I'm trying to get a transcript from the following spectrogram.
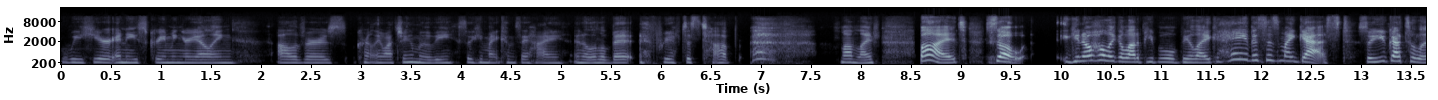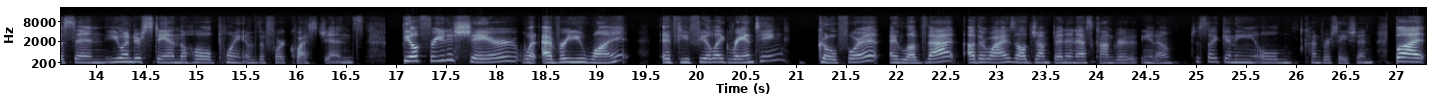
We hear any screaming or yelling. Oliver is currently watching a movie, so he might come say hi in a little bit if we have to stop. Mom life. But so, you know how like a lot of people will be like, hey, this is my guest. So you got to listen. You understand the whole point of the four questions. Feel free to share whatever you want. If you feel like ranting, go for it. I love that. Otherwise, I'll jump in and ask conver, you know, just like any old conversation. But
